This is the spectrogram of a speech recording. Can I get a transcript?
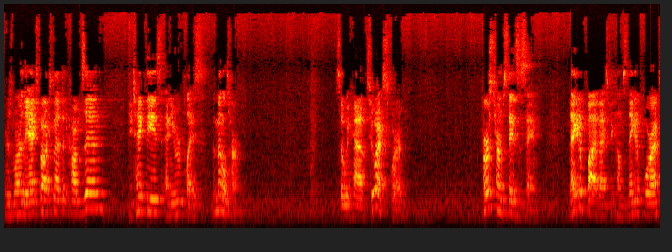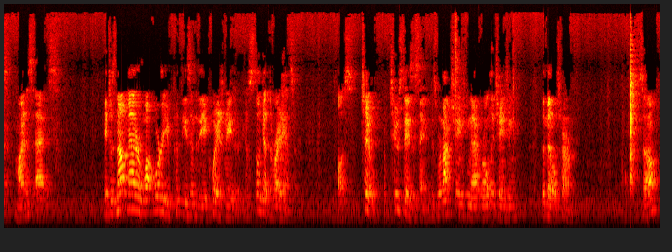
Here's where the Xbox method comes in. You take these and you replace the middle term. So we have 2x squared. First term stays the same. Negative 5x becomes negative 4x minus x. It does not matter what order you put these into the equation either. You'll still get the right answer. Plus 2. 2 stays the same because we're not changing that. We're only changing the middle term. So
